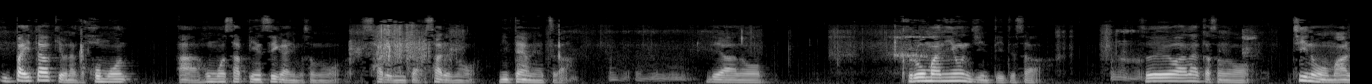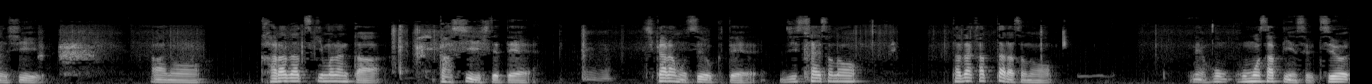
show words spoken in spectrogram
いっぱいいたわけよ。なんかホモ、あ、ホモサピエンス以外にもその、猿似た、猿の似たようなやつが。で、あの、クロマニオン人って言ってさ、それはなんかその、知能もあるし、あの、体つきもなんか、がっしりしてて、力も強くて、実際その、戦ったらその、ね、ホホモサピエンスより強、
